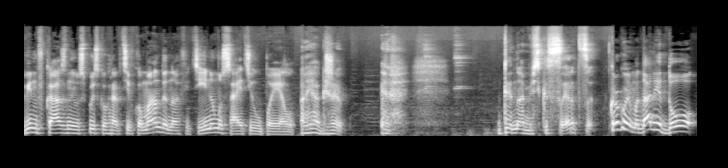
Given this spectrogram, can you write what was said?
Він вказаний у списку гравців команди на офіційному сайті УПЛ. А як же динамівське серце? Крокуємо далі до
